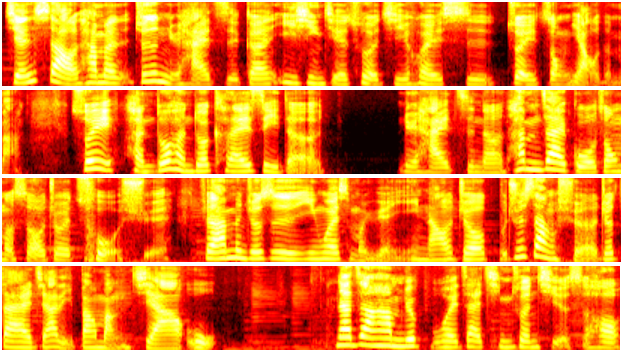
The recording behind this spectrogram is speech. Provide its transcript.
减少他们就是女孩子跟异性接触的机会是最重要的嘛，所以很多很多 classy 的女孩子呢，他们在国中的时候就会辍学，就他们就是因为什么原因，然后就不去上学了，就待在家里帮忙家务。那这样他们就不会在青春期的时候，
